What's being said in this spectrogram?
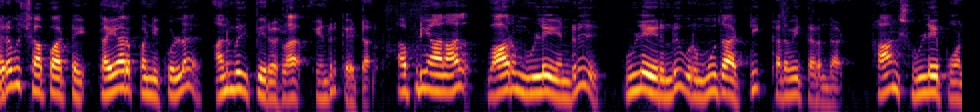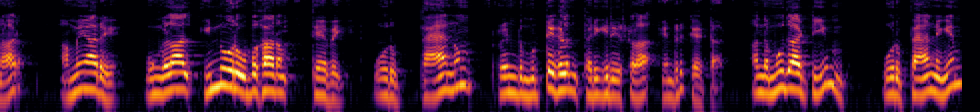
இரவு சாப்பாட்டை தயார் பண்ணிக்கொள்ள அனுமதிப்பீர்களா என்று கேட்டார். அப்படியானால் வாரும் உள்ளே என்று உள்ளே இருந்து ஒரு மூதாட்டி கதவை திறந்தாள். ஹான்ஸ் உள்ளே போனார். அம்மையாரே உங்களால் இன்னொரு உபகாரம் தேவை. ஒரு பேனும் ரெண்டு முட்டைகளும் தருகிறீர்களா என்று கேட்டார். அந்த மூதாட்டியும் ஒரு பேனையும்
